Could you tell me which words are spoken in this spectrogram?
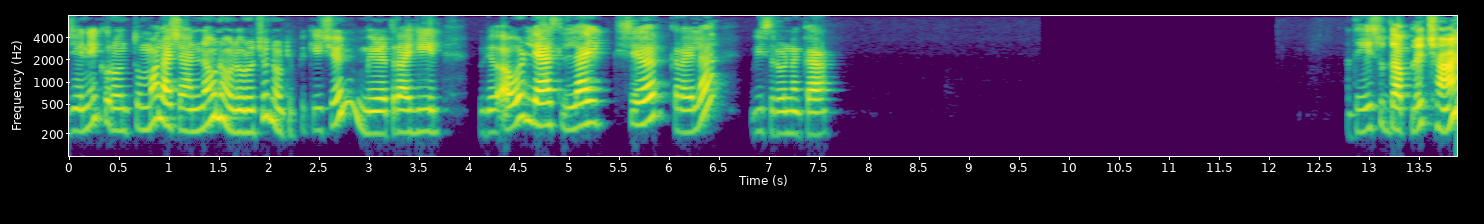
जेणेकरून तुम्हाला अशा नवनवीन व्हिडिओचे नोटिफिकेशन मिळत राहील व्हिडिओ आवडल्यास लाईक शेअर करायला विसरू नका आता हे सुद्धा आपलं छान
